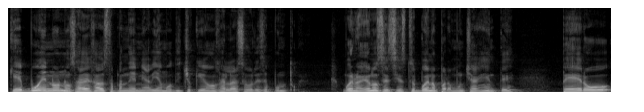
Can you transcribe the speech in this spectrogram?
qué bueno nos ha dejado esta pandemia. Habíamos dicho que íbamos a hablar sobre ese punto. Bueno, yo no sé si esto es bueno para mucha gente, pero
